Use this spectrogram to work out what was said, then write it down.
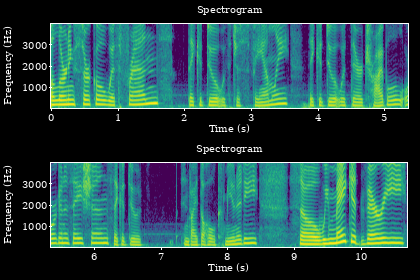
a learning circle with friends. They could do it with just family. They could do it with their tribal organizations. They could do it invite the whole community. So we make it very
